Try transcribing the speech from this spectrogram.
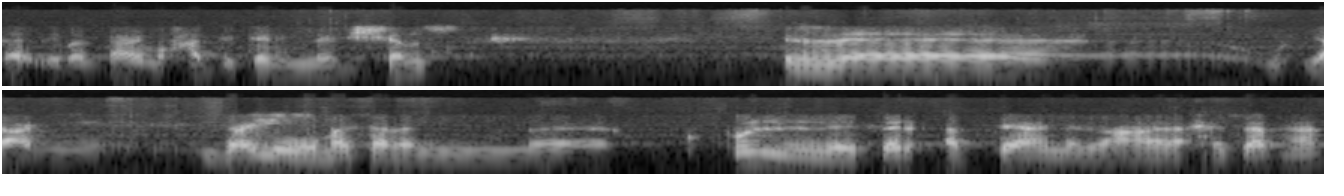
تقريبا دعموا حد تاني من نادي الشمس. يعني زي مثلا كل فرقة بتعمل على حسابها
